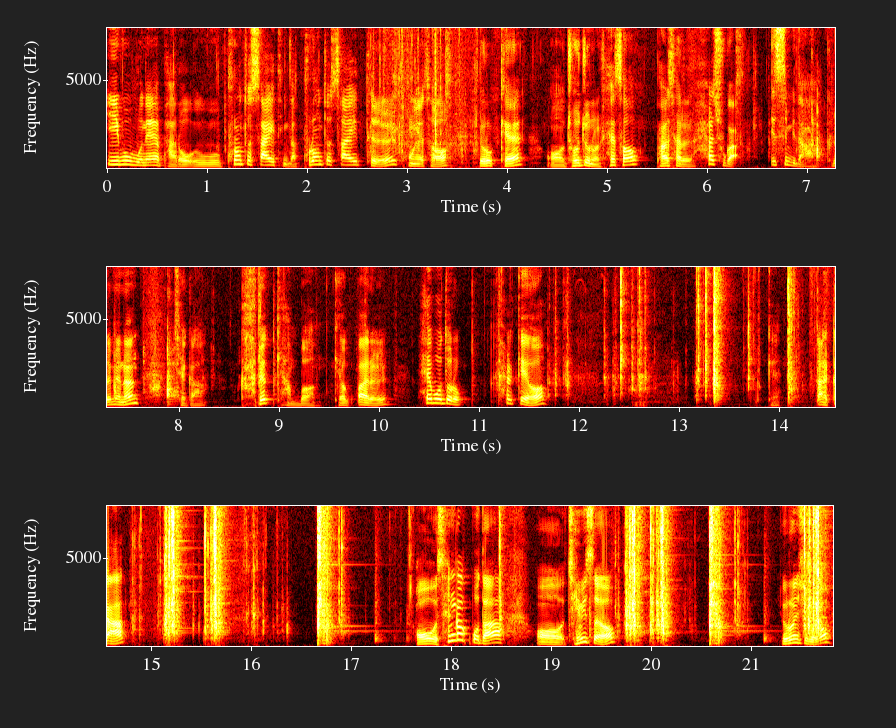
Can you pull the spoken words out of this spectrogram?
이 부분에 바로 front sight입니다. front sight를 통해서 이렇게 어, 조준을 해서 발사를 할 수가 있습니다. 그러면은 제가 가볍게 한번 격발을 해보도록 할게요. 이렇게 딸깍 어, 생각보다 어, 재밌어요. 이런 식으로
